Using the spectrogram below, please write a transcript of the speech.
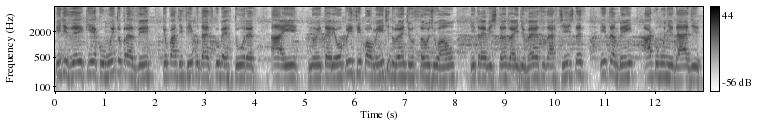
e dizer que é com muito prazer que eu participo das coberturas aí no interior, principalmente durante o São João, entrevistando aí diversos artistas e também a comunidade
